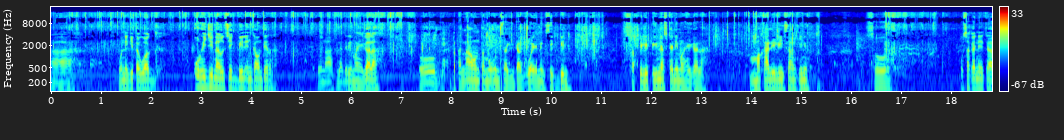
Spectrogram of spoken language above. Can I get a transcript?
Ah muni gitawag original sigbin encounter. So na sila diri mga higala. O patanawon ta mo unsa gidagway aning sigbin sa Pilipinas kani mga higala. Makalilisang kini. So usa kani ka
